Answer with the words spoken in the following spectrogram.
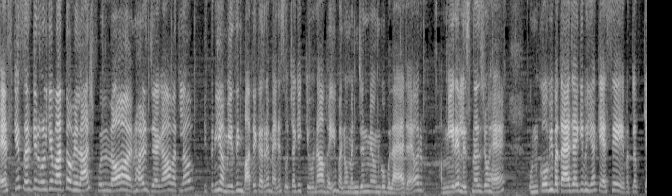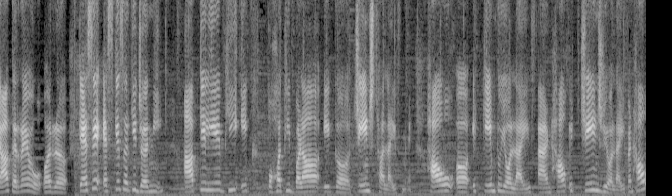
एस के सर के रोल के बाद तो अभिलाष फुल ऑन हर जगह मतलब इतनी अमेजिंग बातें कर रहे हैं मैंने सोचा कि क्यों ना भाई मनोमंजन में उनको बुलाया जाए और मेरे लिसनर्स जो हैं उनको भी बताया जाए कि भैया कैसे मतलब क्या कर रहे हो और कैसे एस के सर की जर्नी आपके लिए भी एक बहुत ही बड़ा एक चेंज था लाइफ में. How it came to your life and how it change your life and how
